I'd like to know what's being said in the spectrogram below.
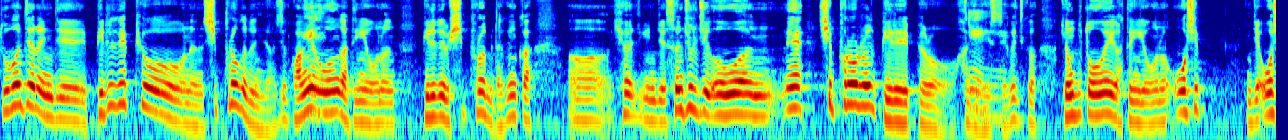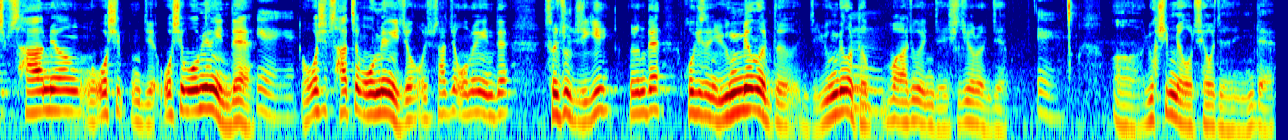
두 번째는 이제 비례대표는 10%거든요. 지금 광해 네. 의원 같은 경우는 비례대표 10%입니다. 그러니까 어, 현 이제 선출직 의원의 10%를 비례대표로 하게 예, 돼 있어요. 예. 그러니까 경북도 의회 같은 경우는 50 이제 54명, 50 이제 55명인데 예, 예. 54.5명이죠. 54.5명인데 선출직이 그런데 거기서 6명을 더 이제 6명을 더 음. 뽑아가지고 이제 실제로 이제 예. 어, 60명으로 채워져 있는데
